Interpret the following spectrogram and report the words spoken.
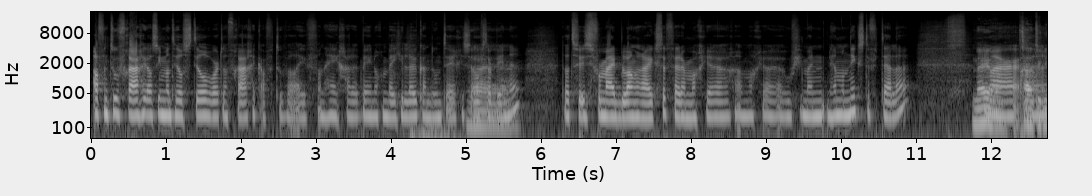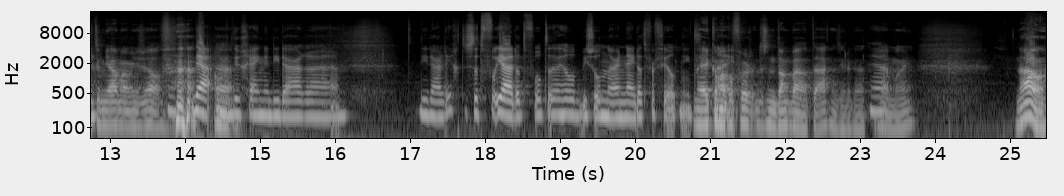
Af en toe vraag ik, als iemand heel stil wordt, dan vraag ik af en toe wel even van... hé, hey, ben je nog een beetje leuk aan het doen tegen jezelf Ja, daarbinnen? Dat is voor mij het belangrijkste. Verder mag je, mag je, hoef je mij helemaal niks te vertellen. nee. Maar, het gaat natuurlijk eh, niet om jou, maar om jezelf. ja, om Ja. diegene die daar, eh, die daar ligt. Dus dat, ja, dat voelt eh, heel bijzonder. Nee, dat verveelt niet. Nee, ik kan me wel voor. Dat is een dankbare taak natuurlijk. Ja, Ja. mooi. Nou,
